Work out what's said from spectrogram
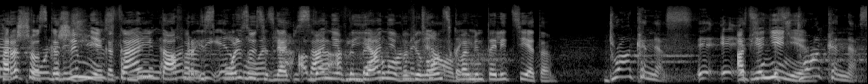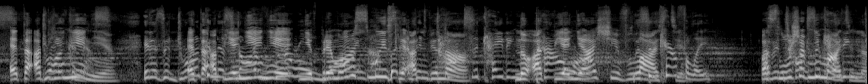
Хорошо, скажи мне, какая метафора используется для описания влияния вавилонского менталитета? Опьянение. Это опьянение. Это опьянение не в прямом смысле от вина, но от пьянящей власти. Послушай внимательно.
